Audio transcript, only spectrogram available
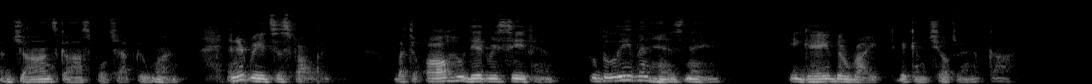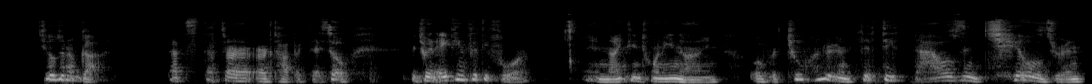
of John's Gospel, chapter 1. And it reads as following But to all who did receive him, who believe in his name, he gave the right to become children of God. Children of God. That's, that's our, our topic today. So, between 1854 and 1929, over 250,000 children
